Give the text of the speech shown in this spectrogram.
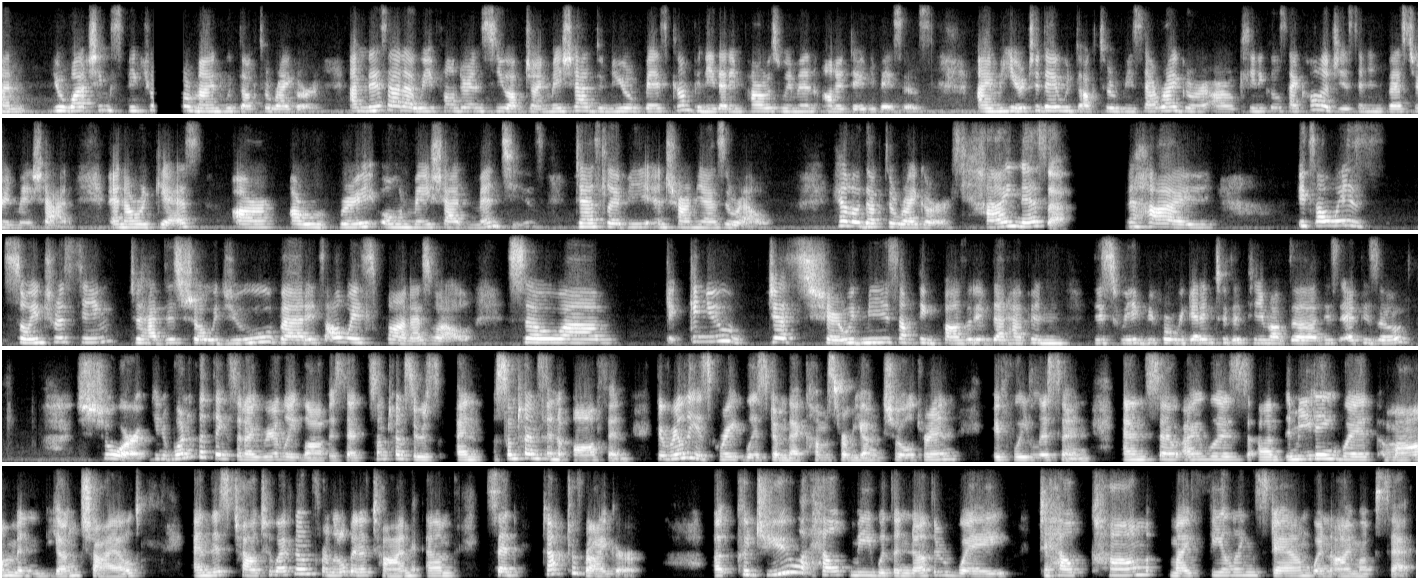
everyone. You're watching Speak Your Mind with Dr. Ryger. I'm Nessa Alawi, founder and CEO of Join Mayshad, the New York based company that empowers women on a daily basis. I'm here today with Dr. Risa Ryger, our clinical psychologist and investor in Mayshad. And our guests are our very own Mayshad mentees, Tess Levy and Sharmia Zurel. Hello, Dr. Ryger. Hi, Nessa. Hi. It's always so interesting to have this show with you, but it's always fun as well. So, um, c- can you just share with me something positive that happened this week before we get into the theme of the this episode? Sure. You know, one of the things that I really love is that sometimes there's, and sometimes and often, there really is great wisdom that comes from young children if we listen. And so I was um, meeting with a mom and young child, and this child, who I've known for a little bit of time, um, said, Dr. Ryger, uh, could you help me with another way to help calm my feelings down when I'm upset?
